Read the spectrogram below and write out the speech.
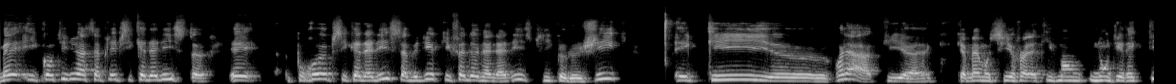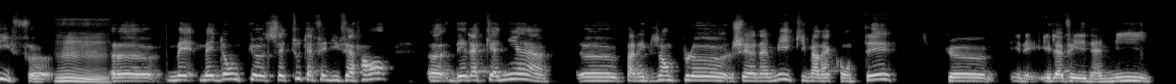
mais ils continuent à s'appeler psychanalystes. Et pour eux, psychanalyste, ça veut dire qu'il fait de l'analyse psychologique et qui, euh, voilà, qui, euh, qui, est même aussi relativement non directif. Hmm. Euh, mais, mais donc, c'est tout à fait différent des lacaniens. par exemple, j'ai un ami qui m'a raconté qu'il il avait une amie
